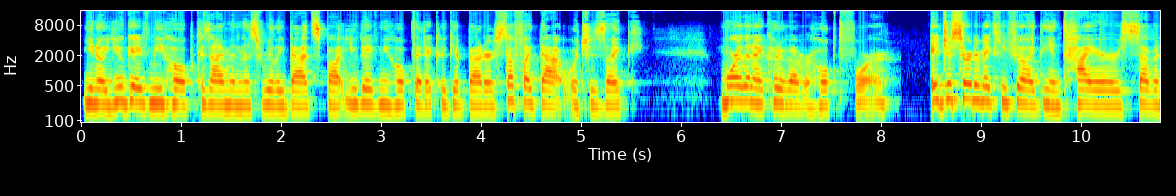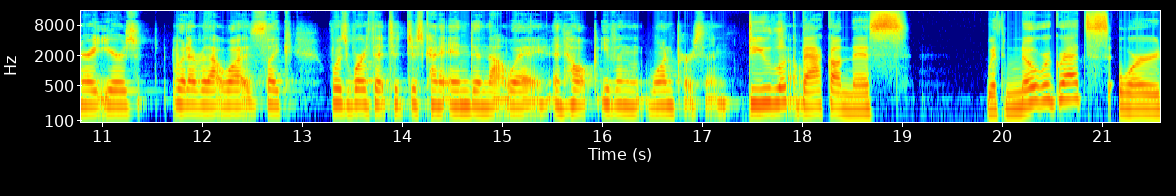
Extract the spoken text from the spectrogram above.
you know, you gave me hope because I'm in this really bad spot. You gave me hope that it could get better, stuff like that, which is like more than I could have ever hoped for. It just sort of makes me feel like the entire seven or eight years whatever that was, like was worth it to just kind of end in that way and help even one person. Do you look so. back on this with no regrets or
